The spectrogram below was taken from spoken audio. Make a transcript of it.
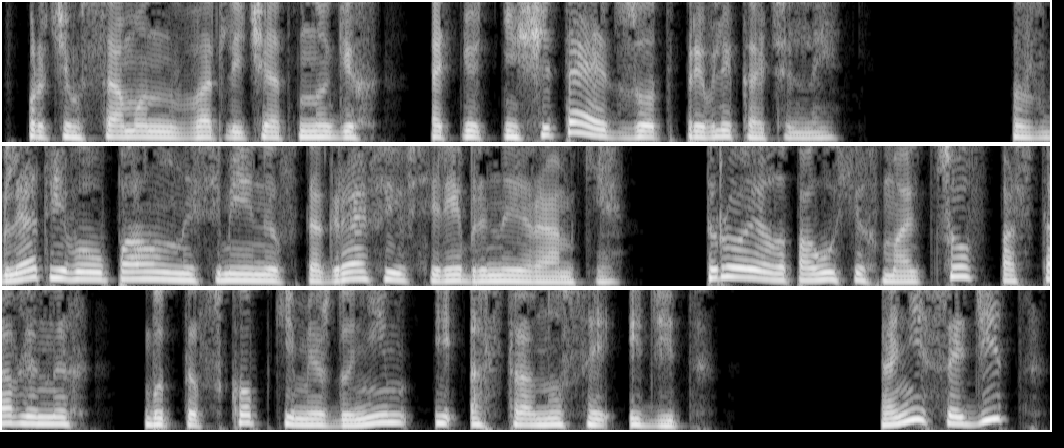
Впрочем, сам он, в отличие от многих, отнюдь не считает Зот привлекательной. Взгляд его упал на семейную фотографию в серебряной рамке трое лопоухих мальцов, поставленных будто в скобки между ним и остроносой Эдит. Они с Эдит,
